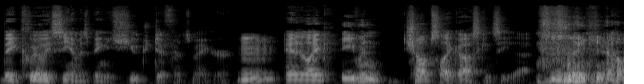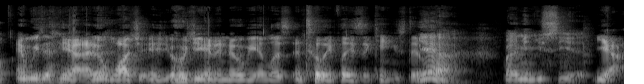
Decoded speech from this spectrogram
They clearly see him as being a huge difference maker, hmm and like even chumps like us can see that. Mhm. Like, you know, And we, yeah, I don't watch OG Anunoby unless until he plays the Kings. Still, yeah. But I mean, you see it. yeah.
